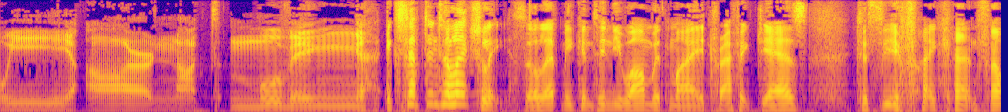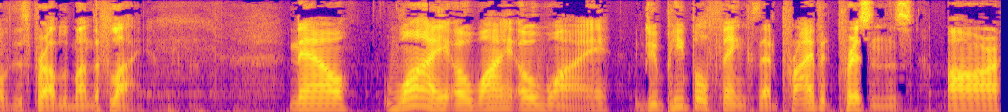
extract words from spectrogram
we are not moving, except intellectually. So let me continue on with my traffic jazz to see if I can't solve this problem on the fly. Now, why, oh why, oh why, do people think that private prisons are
